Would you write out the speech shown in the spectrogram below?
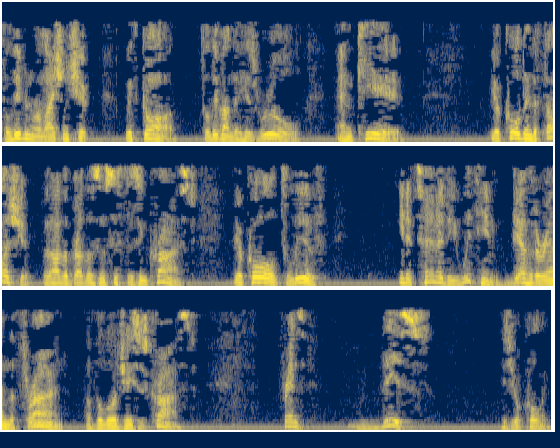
to live in relationship with God, to live under His rule and care. You're called into fellowship with other brothers and sisters in Christ. You're called to live in eternity with Him, gathered around the throne of the Lord Jesus Christ. Friends, this is your calling.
